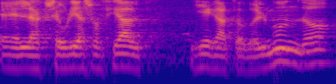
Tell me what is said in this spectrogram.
Eh, la seguridad social llega a todo el mundo.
